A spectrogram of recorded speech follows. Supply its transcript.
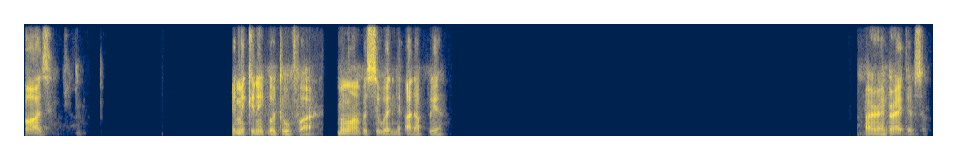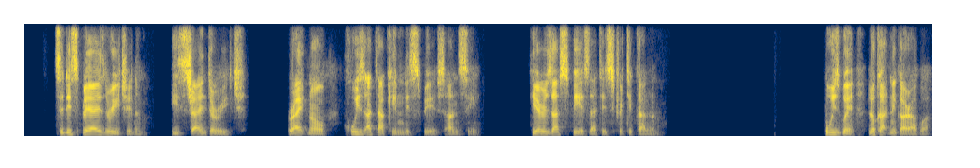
Pause. You're making it go too far. I want to see when the other player. All right, right there, so. See, this player is reaching. He's trying to reach. Right now, who is attacking this space and see? Here is a space that is critical. Who is going? Look at Nicaragua.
